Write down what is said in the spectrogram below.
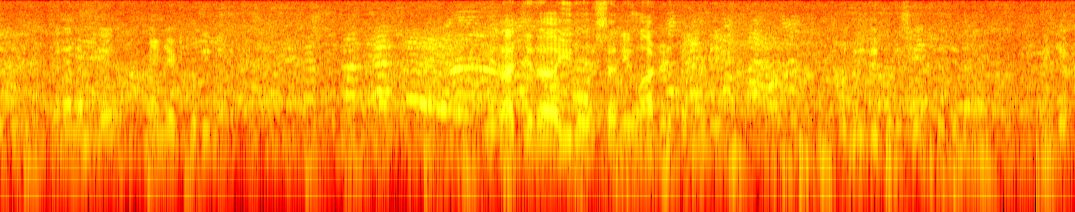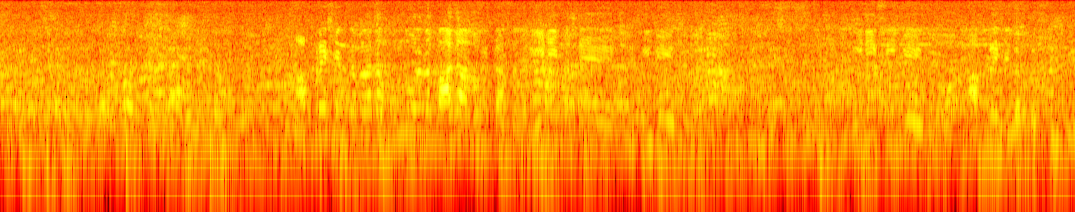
ಇದ್ದೀವಿ. ಜನ ನಮಗೆ ಮ್ಯಾಂಡೇಟ್ ಕೊಟ್ಟಿದ್ದಾರೆ. ಈ ರಾಜ್ಯದ ಐದು ವರ್ಷ ನೀವು ಆಡಳಿತ ಮಾಡಿ ಅಭಿವೃದ್ಧಿಪಡಿಸಿ ಅಂತ ಜನ ಮ್ಯಾಂಡೇಟ್ ಕೊಟ್ಟಿದ್ದಾರೆ. ಅದ್ರ ಕಮಲದ ಇದ್ದೀವಿ. ಆಪರೇಷನ್ ಕಮಲ ಭಾಗ ಆಗೋಗಿತ್ತು ಅಂತ ಇಡಿ ಇಲ್ಲಪ್ಪ ಸಿ ಬಿ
